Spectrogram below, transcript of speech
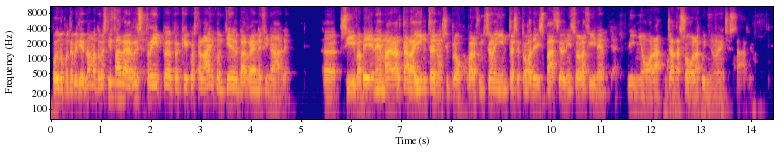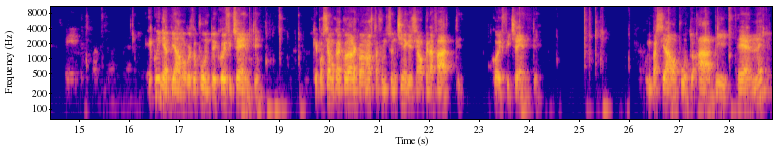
Poi uno potrebbe dire, no, ma dovresti fare rstrip perché questa line contiene il barra n finale. Uh, sì, va bene, ma in realtà la int non si preoccupa, la funzione int se trova degli spazi all'inizio e alla fine li ignora già da sola, quindi non è necessario. E quindi abbiamo a questo punto i coefficienti che possiamo calcolare con la nostra funzioncina che ci siamo appena fatti, coefficienti a cui passiamo appunto A, B e N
